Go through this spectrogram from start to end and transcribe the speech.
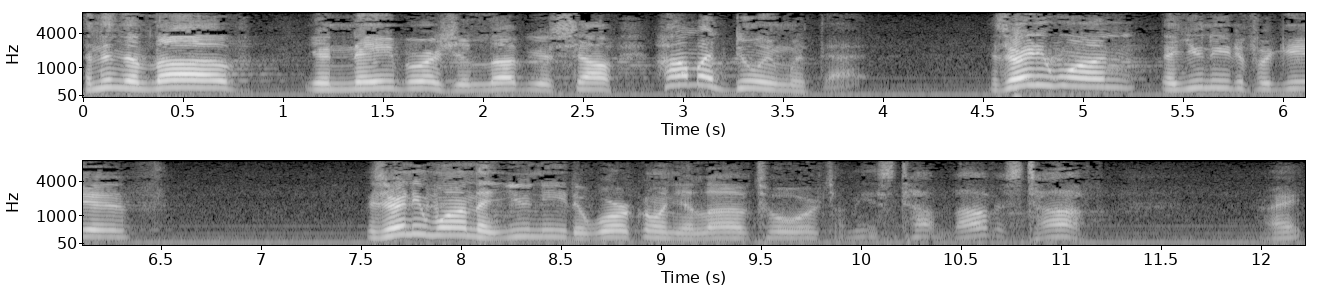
And then to love your neighbor as you love yourself. How am I doing with that? Is there anyone that you need to forgive? Is there anyone that you need to work on your love towards? I mean, it's tough. Love is tough, right?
